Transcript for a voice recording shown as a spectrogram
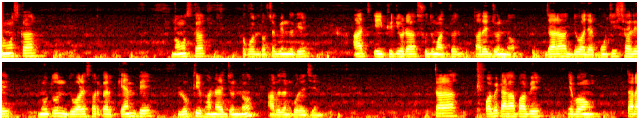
নমস্কার। নমস্কার সকল দর্শকবৃন্দকে। আজ এই ভিডিওটা শুধুমাত্র তাদের জন্য। যারা দু হাজার পঁচিশ সালে নতুন দুয়ারে সরকার ক্যাম্পে লক্ষ্মীর ভাণ্ডারের জন্য আবেদন করেছেন, তারা কবে টাকা পাবে এবং তারা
